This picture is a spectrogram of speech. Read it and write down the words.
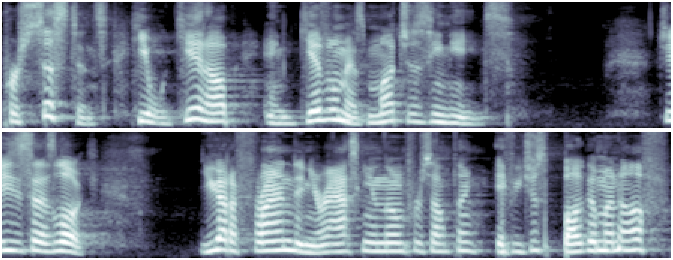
persistence, he will get up and give him as much as he needs. Jesus says, Look, you got a friend and you're asking them for something. If you just bug them enough,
